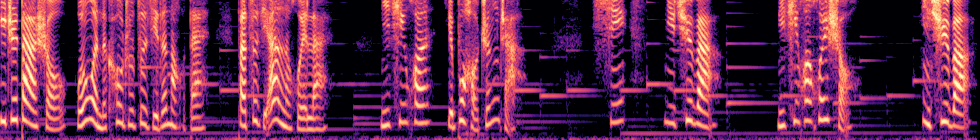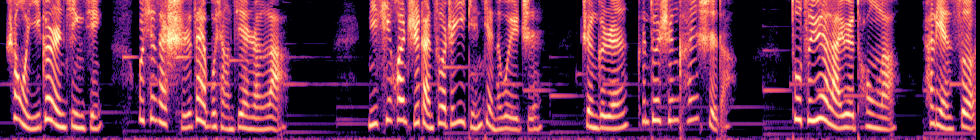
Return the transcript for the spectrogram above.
一只大手稳稳地扣住自己的脑袋，把自己按了回来。倪清欢也不好挣扎。行，你去吧。倪清欢挥手。你去吧，让我一个人静静。我现在实在不想见人了。倪清欢只敢坐着一点点的位置，整个人跟蹲深坑似的，肚子越来越痛了。她脸色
